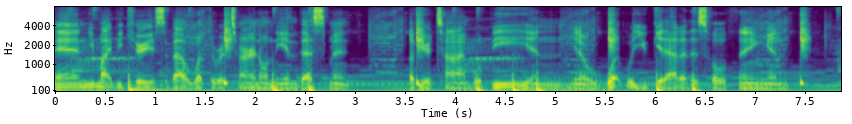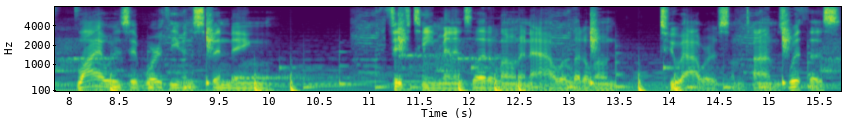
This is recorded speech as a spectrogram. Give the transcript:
And you might be curious about what the return on the investment of your time will be and, you know, what will you get out of this whole thing and why was it worth even spending 15 minutes, let alone an hour, let alone two hours sometimes with us,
